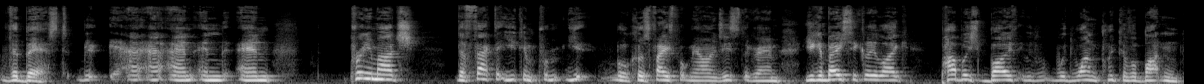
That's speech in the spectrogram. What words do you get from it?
the best, and and and pretty much the fact that you can, you, well, because Facebook now owns Instagram, you can basically like publish both with, with one click of a button,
